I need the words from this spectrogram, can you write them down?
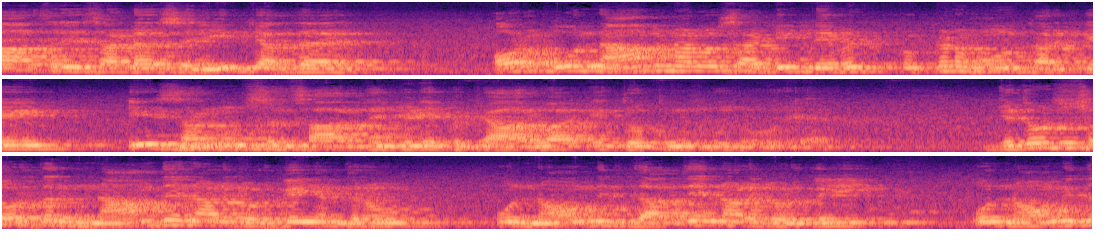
ਆਸਰੇ ਸਾਡਾ ਸਰੀਰ ਚੱਲਦਾ ਹੈ ਔਰ ਉਹ ਨਾਮ ਨਾਲੋਂ ਸਾਡੀ ਲਿਵ ਟੁੱਟਣ ਹੋਣ ਕਰਕੇ ਇਹ ਸਾਨੂੰ ਸੰਸਾਰ ਦੇ ਜਿਹੜੇ ਵਿਚਾਰ ਵਾ, ਇਹ ਦੁੱਖ ਮਹਿਸੂਸ ਹੋ ਰਿਹਾ ਹੈ। ਜਦੋਂ ਸੁਰਤ ਨਾਮ ਦੇ ਨਾਲ ਜੁੜ ਗਈ ਅੰਦਰੋਂ, ਉਹ ਨੌਮਿਤ ਦਾਤੇ ਨਾਲ ਜੁੜ ਗਈ, ਉਹ ਨੌਮਿਤ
